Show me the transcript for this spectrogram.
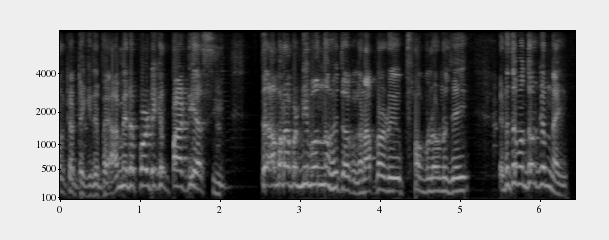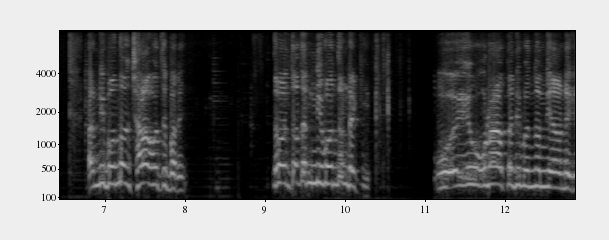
দরকারটা কি রে ভাই? আমি একটা পলিটিক্যাল পার্টি আছি। তা আমার আবার নিবন্ধন হইতে হবে কেন? আপনার ওই ফর্মুলা অনুযায়ী। এটা তো আমার দরকার নাই। আর নিবন্ধন ছাড়াও হতে পারে। তাদের নিবন্ধনটা কি? ওই ওনারা তো নিবন্ধন নিয়ে অনেক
